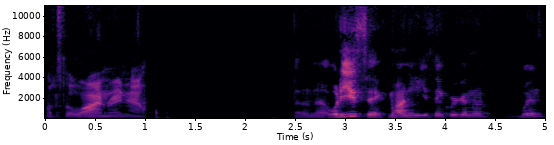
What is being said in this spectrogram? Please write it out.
What's the line right now? I don't know. What do you think, Monty? You think we're gonna win?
